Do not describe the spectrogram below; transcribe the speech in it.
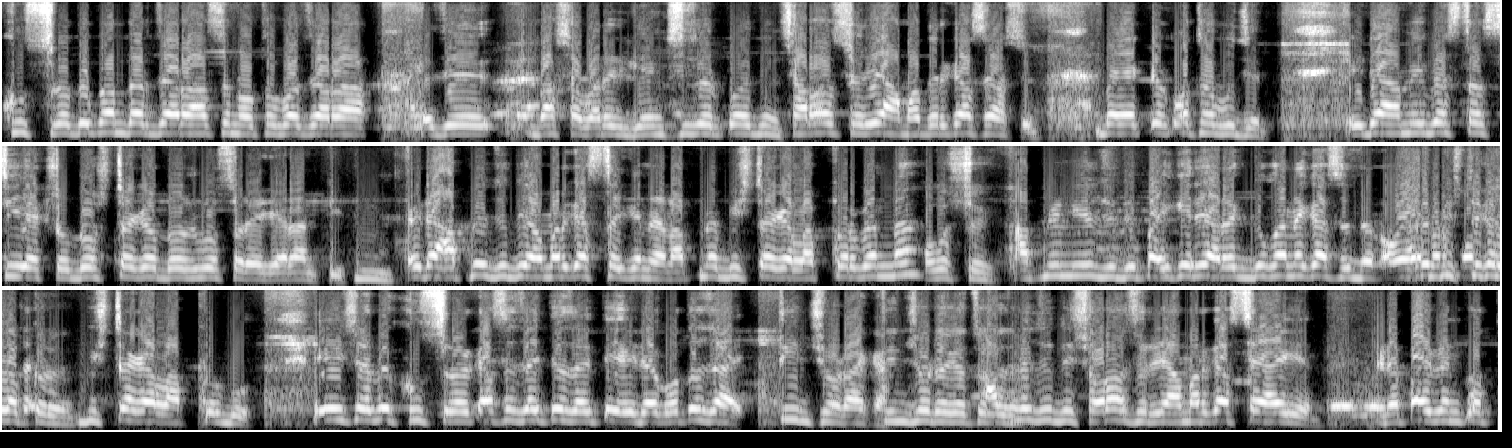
খুচরা দোকানদার যারা আছেন অথবা যারা এই যে বাসা বাড়ির গ্যাংসিজের প্রয়োজন সরাসরি আমাদের কাছে আসেন। ভাই একটা কথা বুঝেন। এটা আমি ব্যস্ত আছি একশো দশ টাকা দশ বছরের গ্যারান্টি এটা আপনি যদি আমার কাছ থেকে নেন আপনি বিশ টাকা লাভ করবেন না? অবশ্যই। আপনি নিয়ে যদি পাইকারি আরেক দোকানের কাছে দেন 20 টাকা লাভ করবে। বিশ টাকা লাভ করব। এই হিসাবে খুচরার কাছে যাইতে যাইতে এটা কত যায়? তিনশো টাকা। 300 টাকা চলে আপনি যদি সরাসরি আমার কাছে আইয়েন এটা পাইবেন কত?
